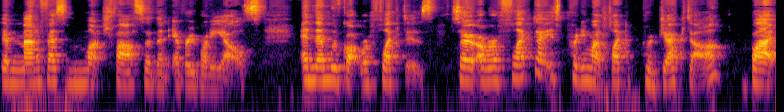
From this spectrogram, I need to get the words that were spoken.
They manifest much faster than everybody else. And then we've got reflectors. So a reflector is pretty much like a projector, but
